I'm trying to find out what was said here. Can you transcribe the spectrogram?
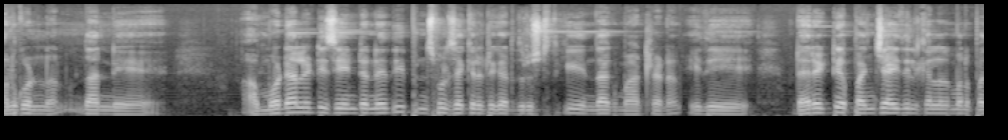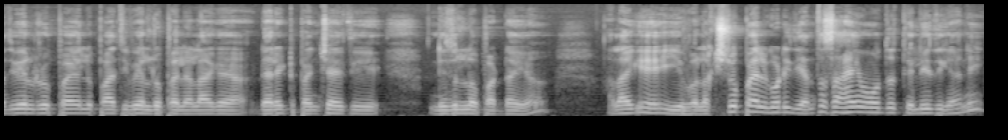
అనుకుంటున్నాను. దాన్ని ఆ మోడాలిటీస్ ఏంటనేది ప్రిన్సిపల్ సెక్రటరీ గారి దృష్టికి ఇందాక మాట్లాడాను ఇది డైరెక్ట్గా పంచాయతీలకు వెళ్ళాలి. మన పదివేల రూపాయలు పాతివేల రూపాయలు అలాగా డైరెక్ట్ పంచాయతీ నిధుల్లో పడ్డాయో అలాగే ఈ లక్ష రూపాయలు కూడా ఇది ఎంత సహాయం అవుతుందో తెలియదు కానీ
